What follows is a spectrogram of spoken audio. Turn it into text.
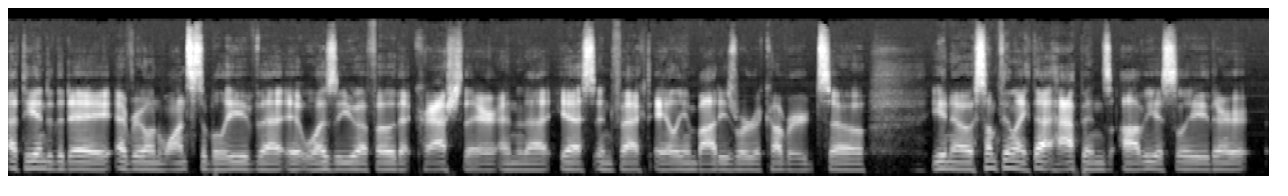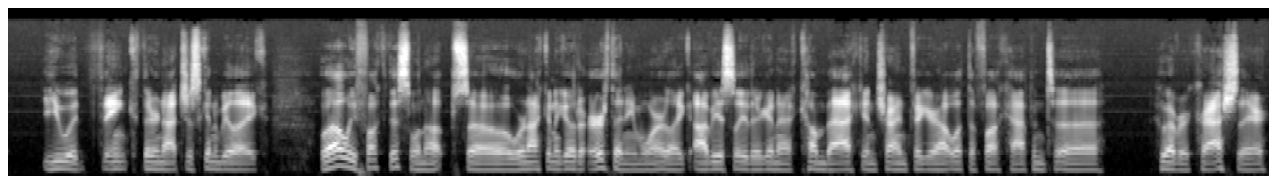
at the end of the day, everyone wants to believe that it was a UFO that crashed there and that, yes, in fact, alien bodies were recovered. So, you know, something like that happens. Obviously, they're, you would think they're not just going to be like, well, we fucked this one up, so we're not going to go to Earth anymore. Like, obviously, they're going to come back and try and figure out what the fuck happened to whoever crashed there.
